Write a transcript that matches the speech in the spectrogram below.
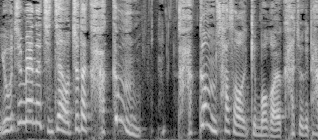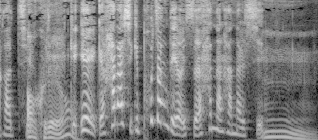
요즘에는 진짜 어쩌다 가끔 가끔 사서 이렇게 먹어요. 가족이 다 같이. 어, 그래요? 이렇게, 예, 이렇게 하나씩 포장되어 있어요. 하나 하나씩. 음.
